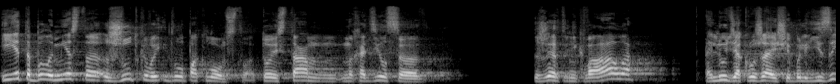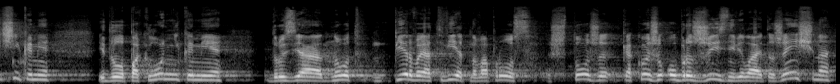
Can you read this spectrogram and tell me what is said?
И это было место жуткого идолопоклонства. То есть там находился жертвенник Ваала, люди, окружающие, были язычниками, идолопоклонниками, друзья, ну вот первый ответ на вопрос, что же, какой же образ жизни вела эта женщина,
